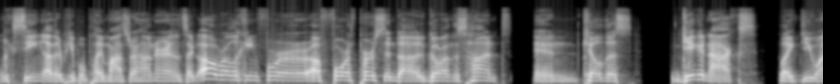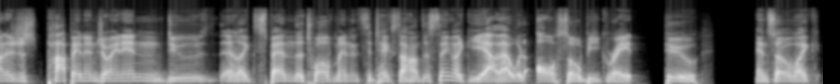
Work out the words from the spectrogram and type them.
like seeing other people play Monster Hunter and it's like oh we're looking for a fourth person to go on this hunt and kill this Gigginox. Like, do you want to just pop in and join in and do uh, like spend the 12 minutes it takes to hunt this thing? Like, yeah, that would also be great too. And so, like,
